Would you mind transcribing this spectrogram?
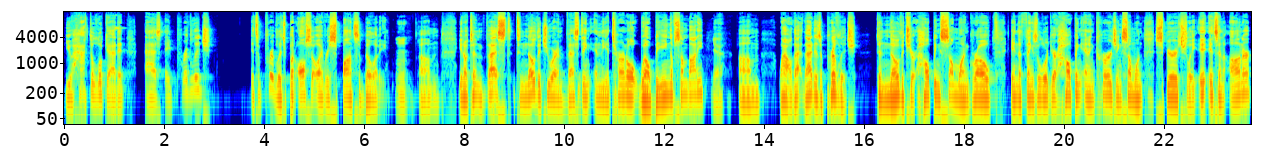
you have to look at it as a privilege. It's a privilege, but also a responsibility. Mm. Um, you know, to invest, to know that you are investing in the eternal well-being of somebody. Yeah. Um, wow, that that is a privilege to know that you're helping someone grow in the things of the Lord. You're helping and encouraging someone spiritually. It, it's an honor,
